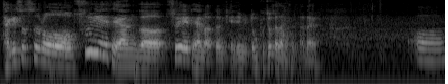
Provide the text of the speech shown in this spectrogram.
자기 스스로 수에 대한 거, 수에 대한 어떤 개념이 좀 부족하다고 생각하나요? 어,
